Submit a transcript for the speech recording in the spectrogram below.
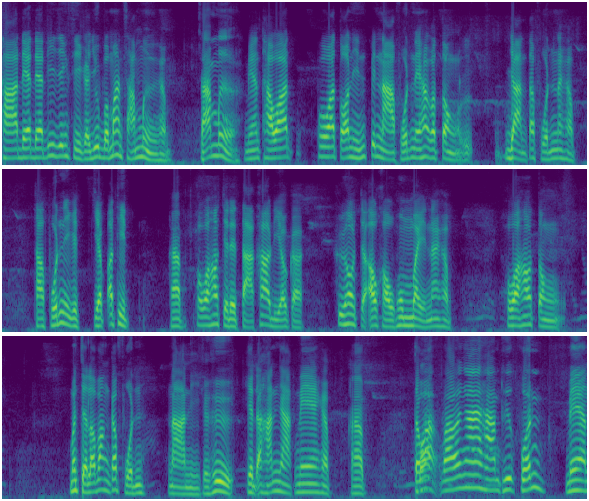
ทาแดดแดดดีจังสี่ก็อยู่ประมาณ3มื้อครับสามมือแม่นทาว่าเพราะว่าตอนหินเป็นหนาฝนเนี่ยเขาก็ต้องย่านตาฝนนะครับถ้าฝนนี่ก็เก็บอาทิตย์ครับ เพราะว่าเขาจะได้ตากข้าวเดียวกับคือเขาจะเอาเขาห่มไว้นะครับ เพราะว่าเขาต้อง มันจะระวังกับฝนหนานี่ก็คือเห็ดอาหารยากแน่ครับ ครับ แต่ว่าว่าง่ายๆห้ามถือฝนแมน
